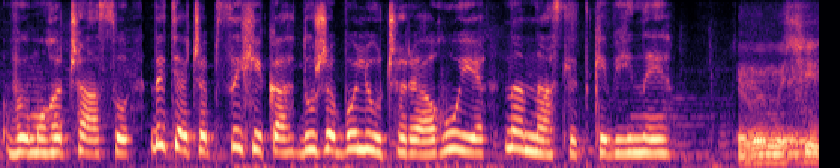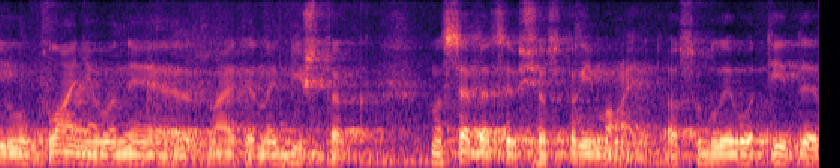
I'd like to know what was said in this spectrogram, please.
вимога часу. Дитяча психіка дуже болюче реагує на наслідки війни. В емоційному плані вони, знаєте, найбільш так на себе це все сприймають. Особливо ті, де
